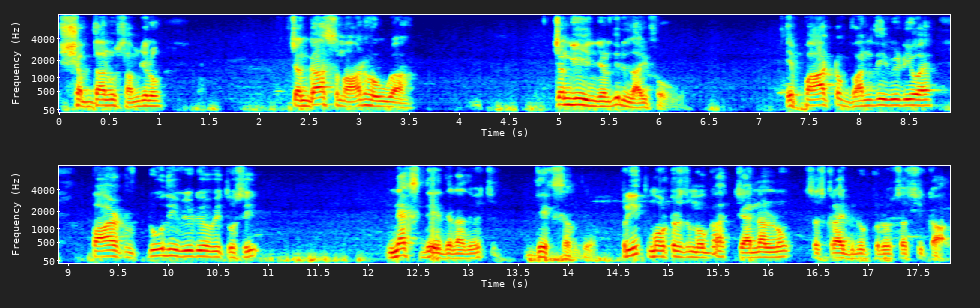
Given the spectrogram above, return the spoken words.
ਸ਼ਬਦਾਂ ਨੂੰ ਸਮਝ ਲਓ। ਚੰਗਾ ਸਮਾਨ ਹੋਊਗਾ, ਚੰਗੀ ਇੰਜਨ ਦੀ ਲਾਈਫ ਹੋਊਗੀ ਇਹ ਪਾਰਟ 1 ਦੀ ਵੀਡੀਓ ਹੈ ਪਾਰਟ 2 ਦੀ ਵੀਡੀਓ ਵੀ ਤੁਸੀਂ ਨੈਕਸਟ ਡੇ ਦਿਨਾਂ ਦੇ ਵਿੱਚ ਦੇਖ ਸਕਦੇ ਹੋ। ਪ੍ਰੀਤ ਮੋਟਰਸ ਮੋਗਾ ਚੈਨਲ ਨੂੰ ਸਬਸਕ੍ਰਾਈਬ ਜ਼ਰੂਰ ਕਰੋ ਸਤਿ ਸ਼੍ਰੀ ਅਕਾਲ।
